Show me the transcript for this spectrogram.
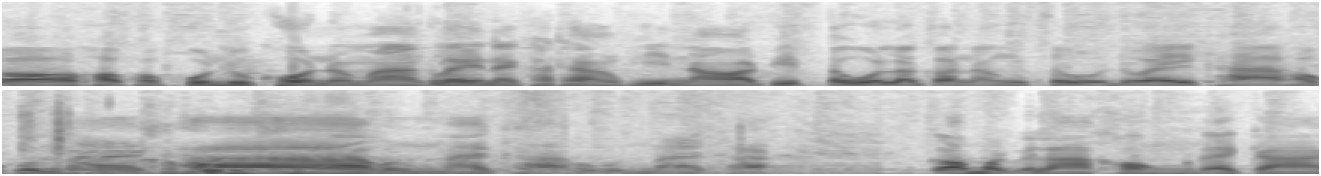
ก็ขอขอบคุณทุกคนมากเลยนะคะทั้งพี่นอตพี่ตูนแล้วก็น้องสู่ด้วยค่ะขอบคุณมากขอบคุณค่ะค่ะขอบคุณมากค่ะขอบคุณมากค่ะ ก็หมดเวลาของรายการ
